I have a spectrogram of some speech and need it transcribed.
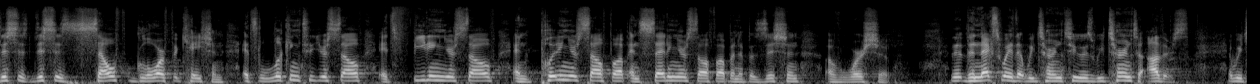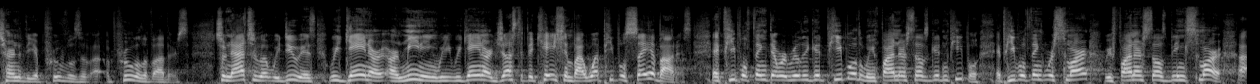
This is, this is self glorification. It's looking to yourself, it's feeding yourself, and putting yourself up and setting yourself up in a position of worship. The, the next way that we turn to is we turn to others. And we turn to the approvals of, approval of others. So naturally, what we do is we gain our, our meaning, we, we gain our justification by what people say about us. If people think that we're really good people, then we find ourselves good in people. If people think we're smart, we find ourselves being smart. Uh,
